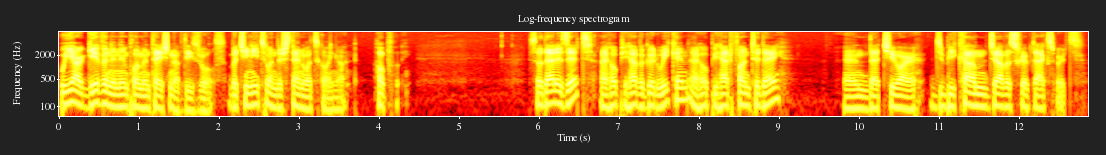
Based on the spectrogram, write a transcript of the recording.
we are given an implementation of these rules, but you need to understand what's going on. Hopefully. So that is it. I hope you have a good weekend. I hope you had fun today and that you are to become JavaScript experts.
